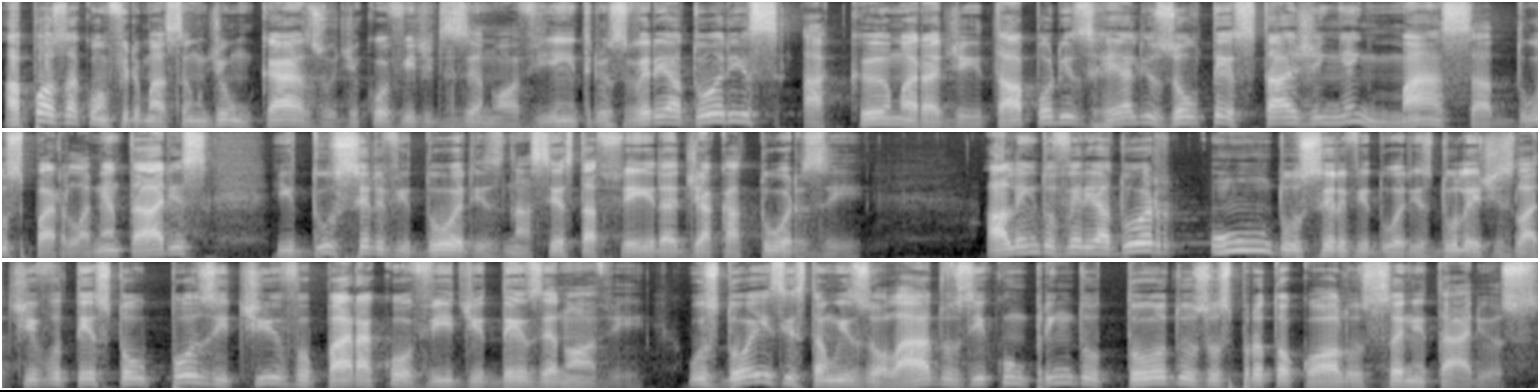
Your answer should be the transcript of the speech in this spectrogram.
Após a confirmação de um caso de Covid-19 entre os vereadores, a Câmara de Itápolis realizou testagem em massa dos parlamentares e dos servidores na sexta-feira, dia 14. Além do vereador, um dos servidores do Legislativo testou positivo para a Covid-19. Os dois estão isolados e cumprindo todos os protocolos sanitários.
